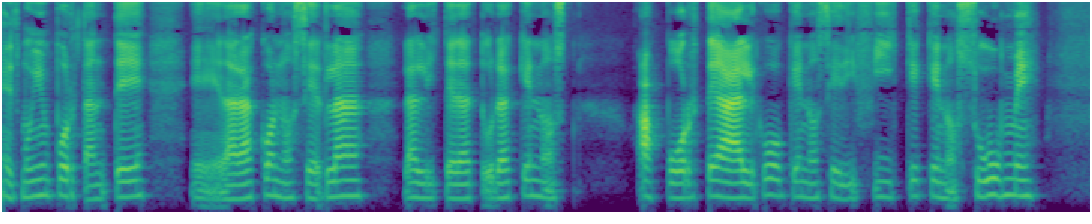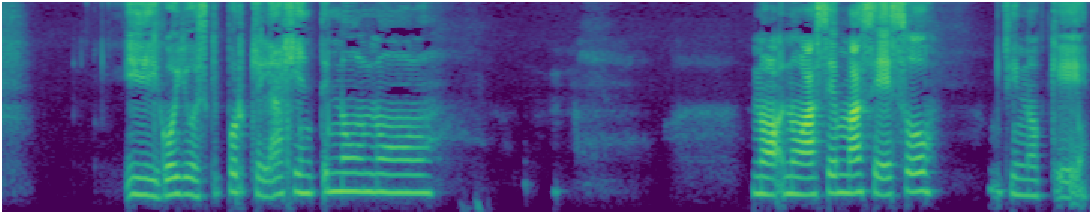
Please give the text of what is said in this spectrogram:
es muy importante eh, dar a conocer la, la literatura que nos aporte algo, que nos edifique, que nos sume. Y digo yo, es que porque la gente no, no, no, no hace más eso, sino que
